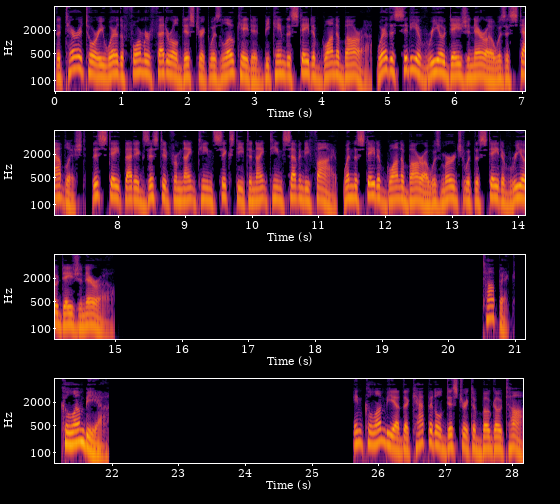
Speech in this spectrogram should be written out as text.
the territory where the former federal district was located became the state of Guanabara, where the city of Rio de Janeiro was established, this state that existed from 1960 to 1975, when the state of Guanabara was merged with the state of Rio de Janeiro. Colombia In Colombia the capital district of Bogotá,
